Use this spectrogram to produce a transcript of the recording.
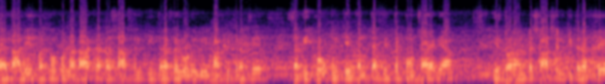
45 बसों को लगाकर प्रशासन की तरफ़ से, रोड विभाग की तरफ़ से सभी को उनके गंतव्य तक पहुँचाया गया। इस दौरान प्रशासन की तरफ़ से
